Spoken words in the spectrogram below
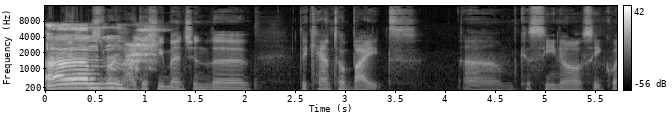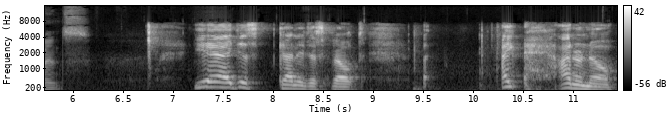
Um, I guess you mentioned the the Canto Bight um, casino sequence. Yeah, I just kind of just felt I I don't know.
